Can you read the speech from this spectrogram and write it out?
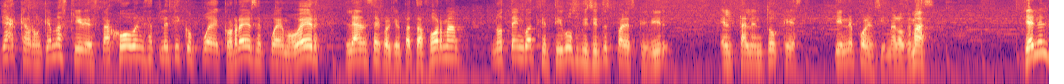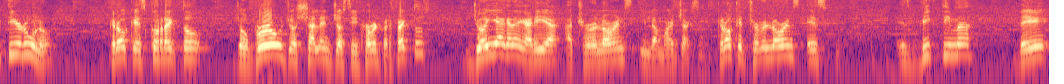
ya cabrón, ¿qué más quieres? Está joven, es atlético, puede correr, se puede mover, lanza en cualquier plataforma. No tengo adjetivos suficientes para describir el talento que tiene por encima de los demás. Ya en el tier 1, creo que es correcto Joe Burrow, Josh Allen, Justin Herbert perfectos. Yo ahí agregaría a Trevor Lawrence y Lamar Jackson. Creo que Trevor Lawrence es, es víctima de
